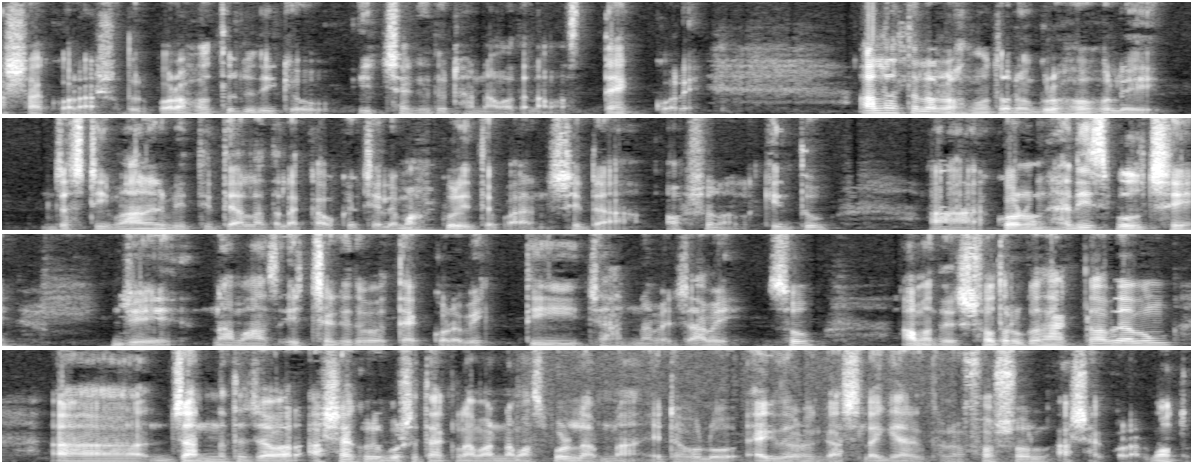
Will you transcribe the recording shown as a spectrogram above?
আশা করা সুদূর পরা হতো যদি কেউ ইচ্ছাকৃত ঠান্ডা মাথা নামাজ ত্যাগ করে। আল্লাহ তালা রহমত অনুগ্রহ হলে জাস্ট ইমানের ভিত্তিতে আল্লাহ তালা কাউকে চাইলে মাফ করে দিতে পারেন, সেটা অপশনাল কিন্তু কোন হাদিস বলছে যে নামাজ ইচ্ছাকৃতভাবে ত্যাগ করা ব্যক্তি জাহান্নামে যাবে। সো আমাদের সতর্ক থাকতে হবে এবং জান্নাতে যাওয়ার আশা করে বসে থাকলাম আর নামাজ পড়লাম না, এটা হলো এক ধরনের গাছ লাগিয়ে আরেক ধরনের ফসল আশা করার মতো।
